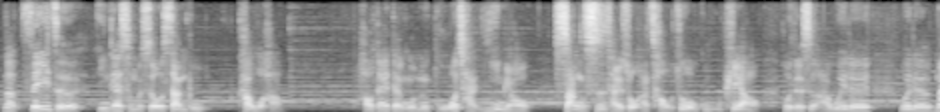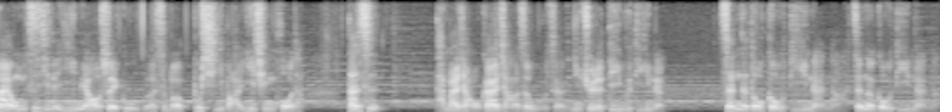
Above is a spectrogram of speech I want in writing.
那这一则应该什么时候散布？看我好，好歹等我们国产疫苗上市才说啊，炒作股票，或者是啊，为了为了卖我们自己的疫苗，所以故什么不惜把疫情扩大，但是。坦白讲，我刚才讲的这五折，你觉得低不低呢？真的都够低能啊，真的够低能了。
